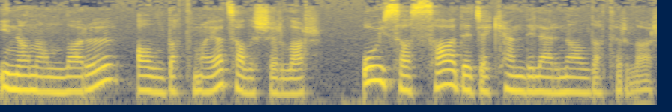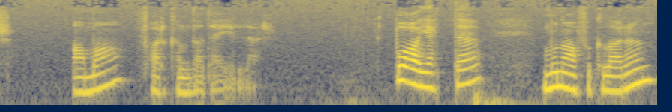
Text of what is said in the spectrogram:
inananları aldatmaya çalışırlar. Oysa sadece kendilerini aldatırlar. Ama farkında değiller. Bu ayette münafıkların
